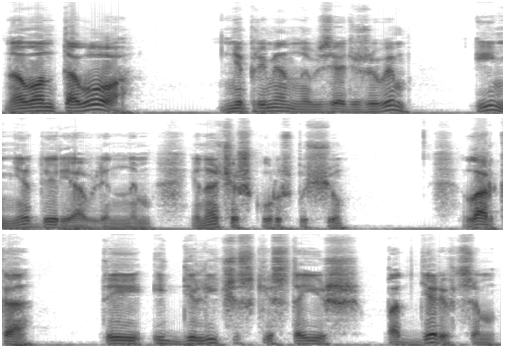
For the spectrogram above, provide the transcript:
но вон того непременно взять живым и недырявленным, иначе шкуру спущу. Ларка, ты идиллически стоишь под деревцем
